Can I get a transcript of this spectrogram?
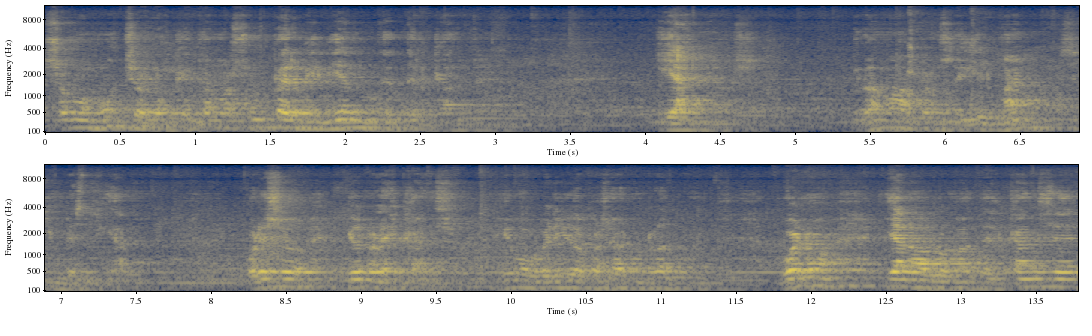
somos muchos los que estamos supervivientes del cáncer y años, y vamos a conseguir más si investigamos. Por eso yo no les canso, hemos venido a pasar un rato. Bueno, ya no hablo más del cáncer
